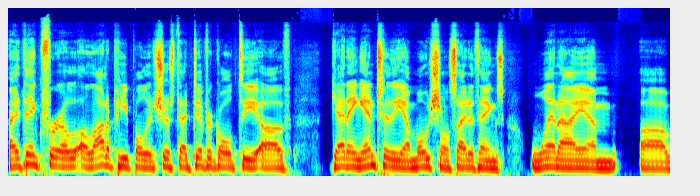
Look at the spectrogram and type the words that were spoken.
I think for a, a lot of people, it's just that difficulty of getting into the emotional side of things when I am uh,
